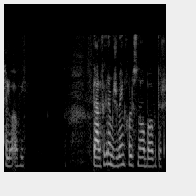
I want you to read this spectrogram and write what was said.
حلو قوي. ده على فكرة مش باين خالص إن هو powder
